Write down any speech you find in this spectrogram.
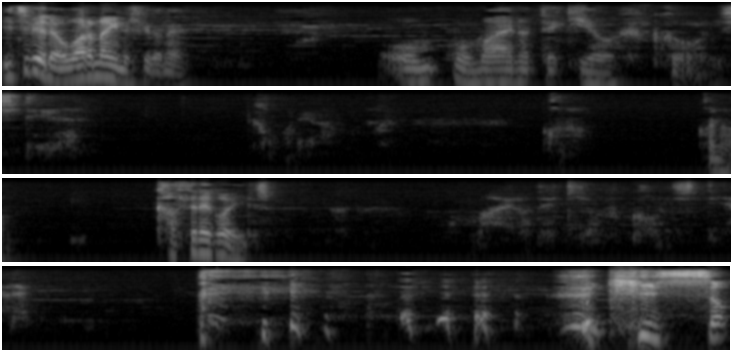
1秒で終わらないんですけどね。お、お前の敵を不幸にしてやる。これは、この、この、かすれ声いいでしょ。お前の敵を不幸にしてやれ。きっしょ。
